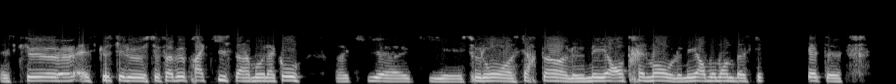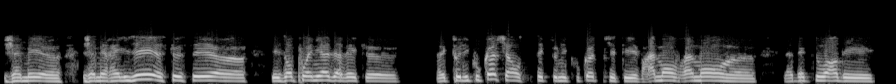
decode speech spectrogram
est-ce que est-ce que c'est le ce fameux practice à Monaco euh, qui, euh, qui est selon certains le meilleur entraînement ou le meilleur moment de basket euh, jamais jamais réalisé? Est-ce que c'est les empoignades avec avec Tony Kukoc? Hein? On sait que Tony Kukoc était vraiment vraiment la bête noire des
